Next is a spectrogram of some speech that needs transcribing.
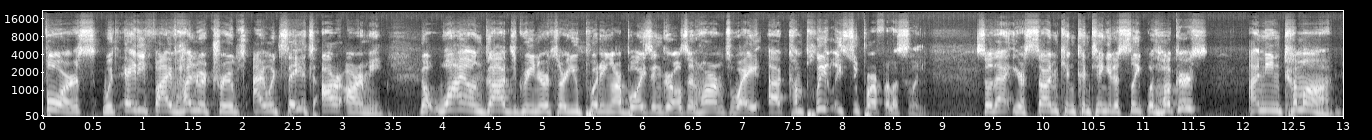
force with 8,500 troops, I would say it's our army. But why on God's green earth are you putting our boys and girls in harm's way uh, completely superfluously? So that your son can continue to sleep with hookers? I mean, come on.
